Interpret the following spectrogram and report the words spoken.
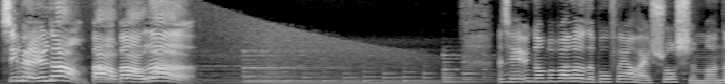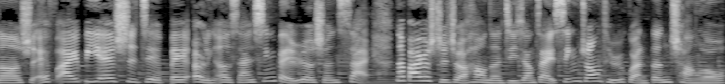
新北运动抱抱乐。那今天运动报报乐的部分要来说什么呢？是 FIBA 世界杯二零二三新北热身赛。那八月十九号呢，即将在新庄体育馆登场喽。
